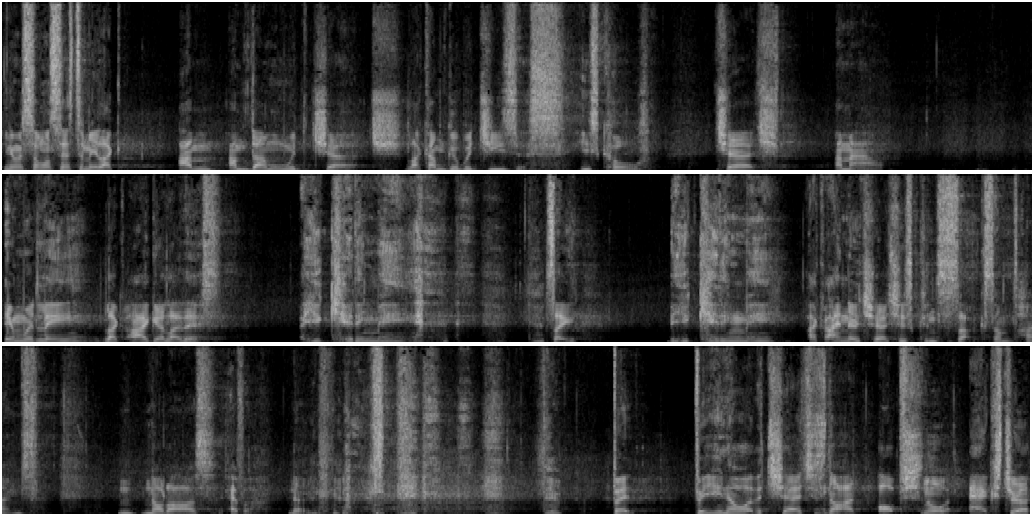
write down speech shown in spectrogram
You know, when someone says to me, like, I'm, I'm done with church, like, I'm good with Jesus, he's cool. Church, I'm out. Inwardly, like I go like this Are you kidding me? it's like, Are you kidding me? Like, I know churches can suck sometimes. N- not ours, ever. No. but but you know what? The church is not an optional extra.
